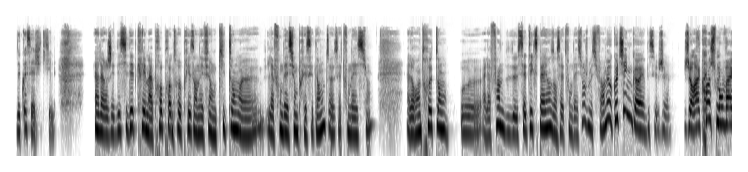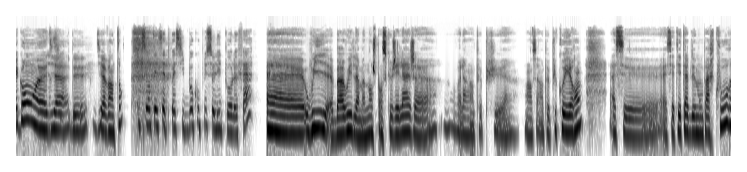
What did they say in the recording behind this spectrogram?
De quoi s'agit-il? Alors, j'ai décidé de créer ma propre entreprise, en effet, en quittant la fondation précédente, cette fondation. Alors, entre-temps, à la fin de, cette expérience dans cette fondation, je me suis formée au coaching quand même, parce que je, je raccroche mon wagon euh, d'il y, a 20 ans. Te sentais cette fois-ci beaucoup plus solide pour le faire euh, oui, bah oui, là maintenant je pense que j'ai l'âge, euh, voilà, un peu plus, un peu plus cohérent à ce, à cette étape de mon parcours.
